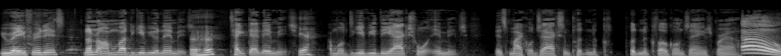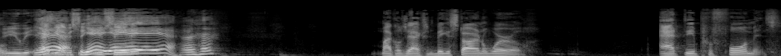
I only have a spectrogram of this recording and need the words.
You ready for this? No, no. I'm about to give you an image. Uh-huh. Take that image. Yeah. I'm going to give you the actual image. It's Michael Jackson putting the putting the cloak on James Brown. Oh, You- have you ever seen- yeah, you yeah, seen yeah, it? yeah, yeah. Uh huh. Michael Jackson, biggest star in the world, at the performance,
